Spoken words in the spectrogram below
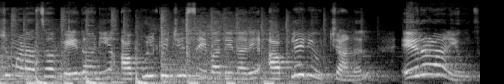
समाजमनाचा वेध आणि आपुलकीची सेवा देणारे आपले न्यूज चॅनल एरळा न्यूज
